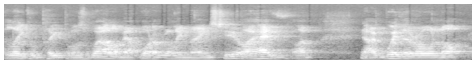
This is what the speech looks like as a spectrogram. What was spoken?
legal people as well about what it really means to you. I have, I, you know, whether or not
